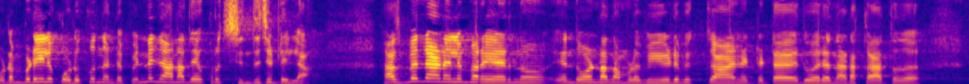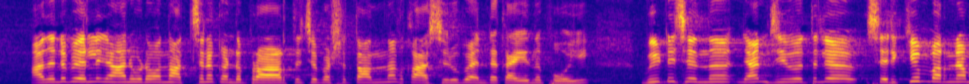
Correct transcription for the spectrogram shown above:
ഉടമ്പടിയിൽ കൊടുക്കുന്നുണ്ട്. പിന്നെ ഞാൻ അതേക്കുറിച്ച് ചിന്തിച്ചിട്ടില്ല. ഹസ്ബൻഡ് ആണെങ്കിലും പറയായിരുന്നു എന്തുകൊണ്ടാണ് നമ്മൾ വീട് വിൽക്കാനിട്ടിട്ട് ഇതുവരെ നടക്കാത്തത്? അതിന്റെ പേരിൽ ഞാനിവിടെ വന്ന് അച്ഛനെ കണ്ട് പ്രാർത്ഥിച്ചു പക്ഷെ തന്ന കാശ് രൂപ എന്റെ കയ്യിൽ നിന്ന് പോയി. വീട്ടിൽ ചെന്ന് ഞാൻ ജീവിതത്തിൽ ശരിക്കും പറഞ്ഞാൽ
